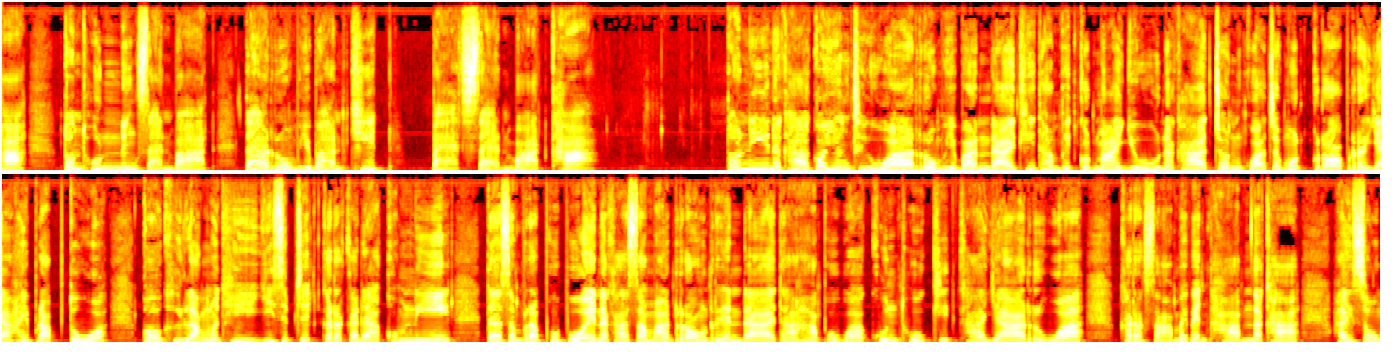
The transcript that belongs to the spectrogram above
คะต้นทุน 1 0 0 0 0แบาท แต่โรงพยาบาลคิด 8 0 0 0 0 0 บาทค่ะ ตอนนี้นะคะก็ยังถือว่าโรงพยาบาลใดที่ทำผิดกฎหมายอยู่นะคะ จนกว่าจะหมดกรอบระยะให้ปรับตัว ก็คือหลังวันที่ 27 กรกฎาคมนี้ แต่สำหรับผู้ป่วยนะคะ สามารถร้องเรียนได้ถ้าหากพบว่าคุณถูกคิดค่ายา หรือว่าค่ารักษาไม่เป็นธรรมนะคะ ให้ส่ง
